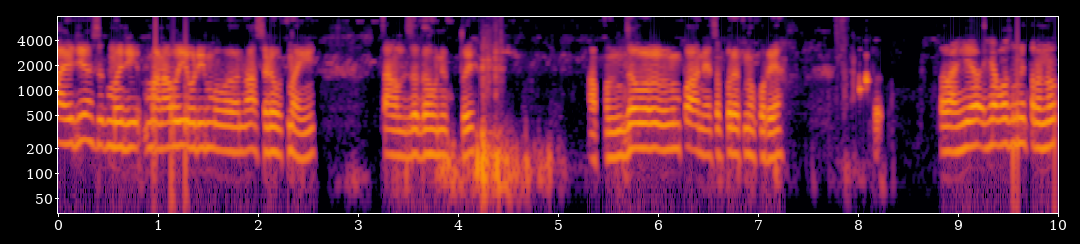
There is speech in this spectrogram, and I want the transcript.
पाहिजे असं म्हणजे मनावर एवढी म- नासाडी होत नाही. चांगलं जर गहू निघतोय. आपण जवळ पाहण्याचा प्रयत्न करूया. तर तर ह्या ह्या बाजू मित्रांनो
